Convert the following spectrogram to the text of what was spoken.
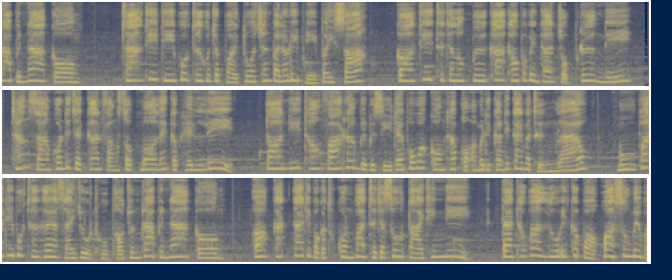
ราบเป็นหน้ากองทางที่ดีพวกเธอควรจะปล่อยตัวฉันไปแล้วรีบหนีไปซะก่อนที่เธอจะลงมือฆ่าเขาเพื่อเป็นการจบเรื่องนี้ ทั้งสามคนได้จัดการฝังศพมอเล็กกับเฮนรี่ ตอนนี้ท้องฟ้าเริ่มเปลี่ยนเป็นสีแดงเพราะว่ากองทัพของอเมริกันที่ใกล้มาถึงแล้ว หมู่บ้านที่พวกเธอเคยอาศัยอยู่ถูกเผาจนราบเป็นหน้ากอง ออกัสตาที่บอกกับทุกคนว่าเธอจะสู้ตายที่นี่ แต่ทว่าลูอิสก็บอกว่าสู้ไม่ไหว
